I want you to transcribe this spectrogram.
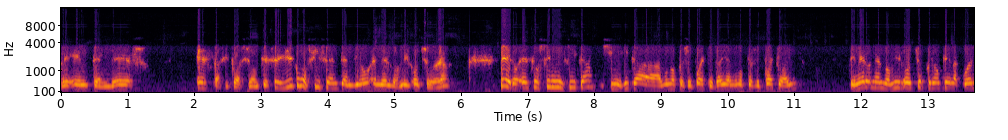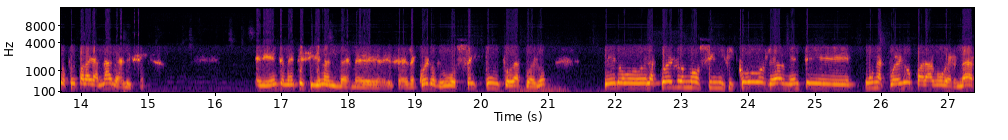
de entender esta situación que se vive como si se entendió en el 2008, ¿verdad? Pero eso significa significa algunos presupuestos, hay algunos presupuestos ahí. Primero en el 2008 creo que el acuerdo fue para ganar las elecciones. Evidentemente, si bien recuerdo que hubo seis puntos de acuerdo, pero el acuerdo no significó realmente un acuerdo para gobernar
